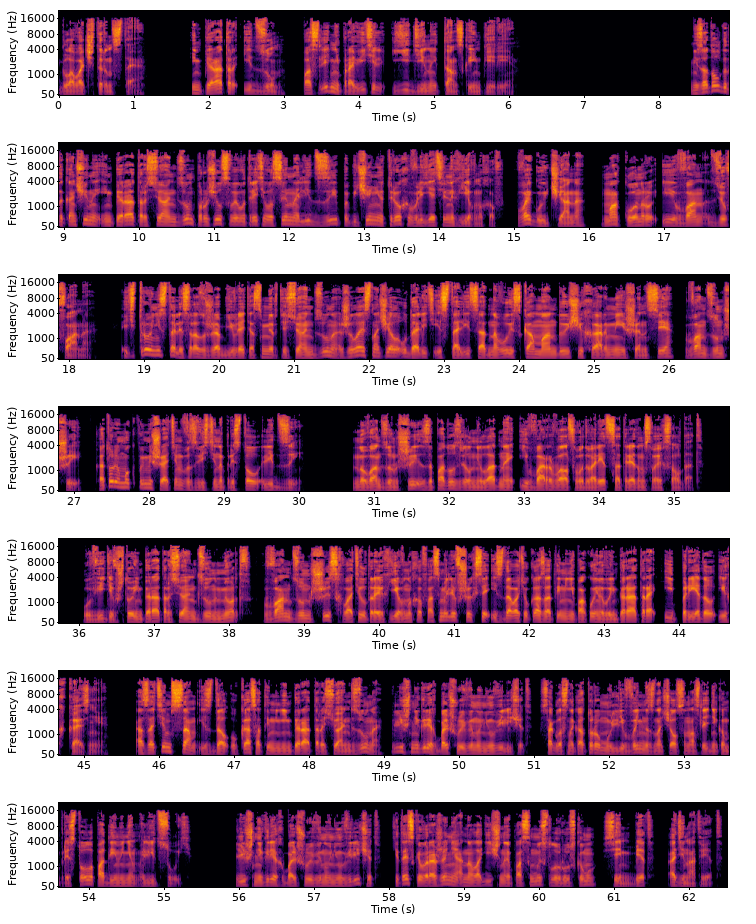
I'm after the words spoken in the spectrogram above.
Глава 14. Император Идзун, последний правитель единой Танской империи. Незадолго до кончины император Сюаньцзун поручил своего третьего сына Ли Цзы по печенью трех влиятельных евнухов – Вайгуйчана, Маконру и Ван Цзюфана. Эти трое не стали сразу же объявлять о смерти Сюаньцзуна, желая сначала удалить из столицы одного из командующих армией Шэньсе, Ван Цзунши, который мог помешать им возвести на престол Лидзы. Но Ван Цзунши заподозрил неладное и ворвался во дворец с отрядом своих солдат. Увидев, что император Сюаньцзун мертв, Ван Цзунши схватил троих евнухов, осмелившихся издавать указ от имени покойного императора, и предал их казни. А затем сам издал указ от имени императора Сюаньцзуна, лишний грех большую вину не увеличит, согласно которому Ли Вэнь назначался наследником престола под именем Ли Цуй. Лишний грех большую вину не увеличит, китайское выражение, аналогичное по смыслу русскому «семь бед, один ответ».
